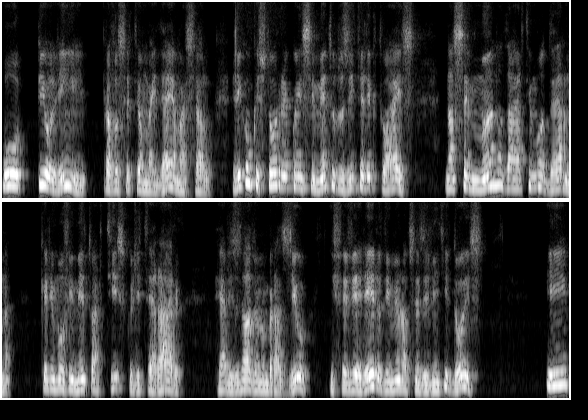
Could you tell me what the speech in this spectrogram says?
O Piolim, para você ter uma ideia, Marcelo, ele conquistou o reconhecimento dos intelectuais na Semana da Arte Moderna, aquele movimento artístico literário realizado no Brasil em fevereiro de 1922, e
